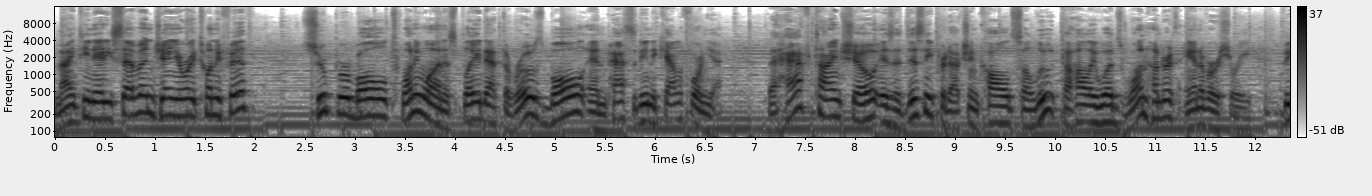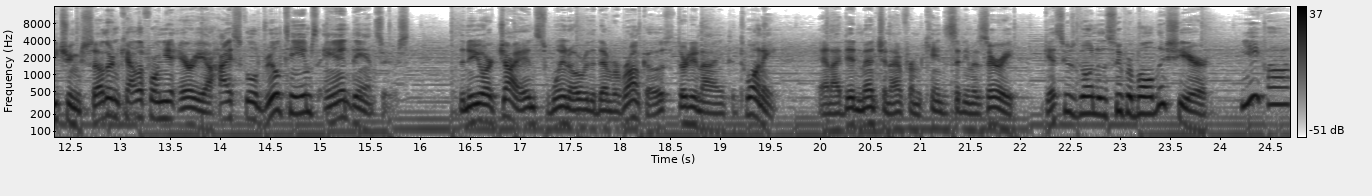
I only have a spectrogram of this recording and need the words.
1987, January 25th, Super Bowl 21 is played at the Rose Bowl in Pasadena, California. The halftime show is a Disney production called Salute to Hollywood's 100th anniversary, featuring Southern California area high school drill teams and dancers. The New York Giants win over the Denver Broncos 39 to 20. And I did mention I'm from Kansas City, Missouri. Guess who's going to the Super Bowl this year? Yeehaw!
